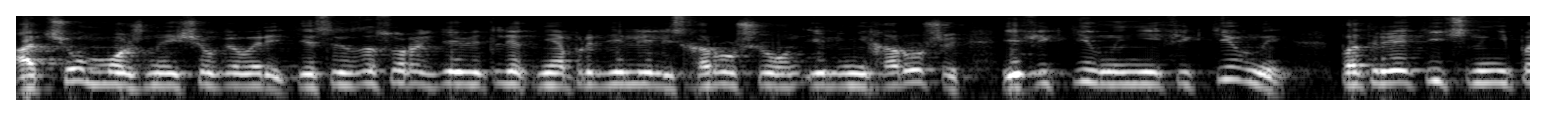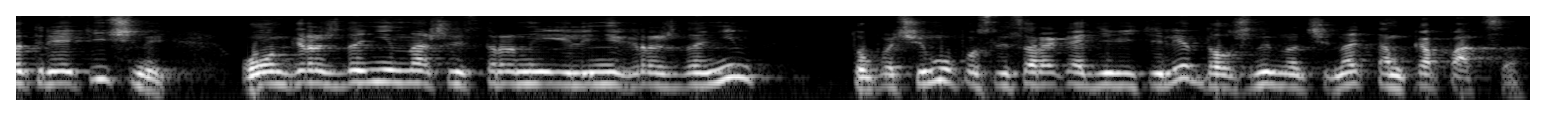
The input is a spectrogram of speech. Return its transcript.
о чем можно еще говорить? Если за 49 лет не определились, хороший он или нехороший, эффективный, неэффективный, патриотичный, непатриотичный, он гражданин нашей страны или не гражданин, то почему после 49 лет должны начинать там копаться?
